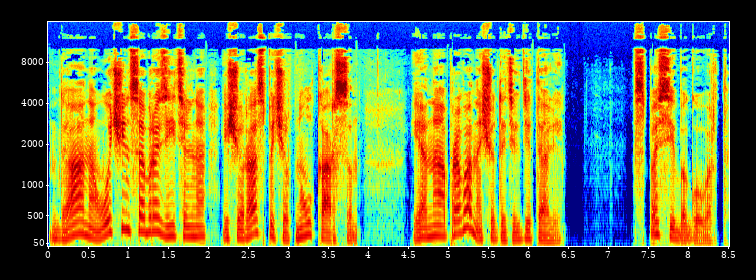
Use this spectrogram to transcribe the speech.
«Да, она очень сообразительна», — еще раз подчеркнул Карсон. «И она права насчет этих деталей». «Спасибо, Говард».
